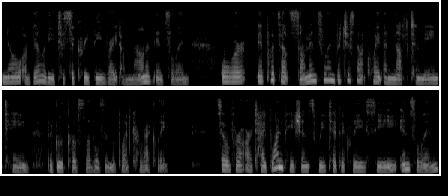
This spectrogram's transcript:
no ability to secrete the right amount of insulin or it puts out some insulin, but just not quite enough to maintain the glucose levels in the blood correctly. So, for our type 1 patients, we typically see insulin,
